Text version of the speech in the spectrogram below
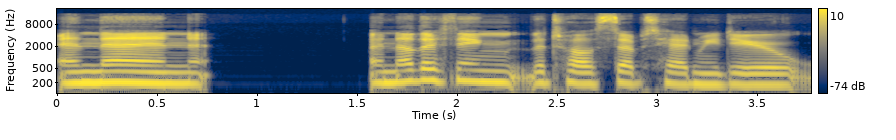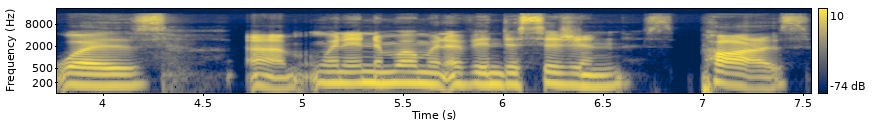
And then another thing the 12 steps had me do was um, when in a moment of indecision, pause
